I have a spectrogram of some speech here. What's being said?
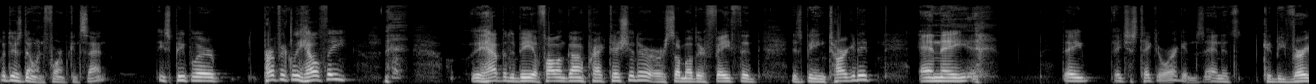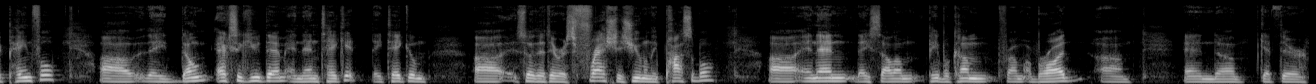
But there's no informed consent. These people are perfectly healthy. they happen to be a Falun Gong practitioner or some other faith that is being targeted, and they they they just take their organs, and it could be very painful. Uh, they don't execute them and then take it. They take them uh, so that they're as fresh as humanly possible, uh, and then they sell them. People come from abroad um, and uh, get their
